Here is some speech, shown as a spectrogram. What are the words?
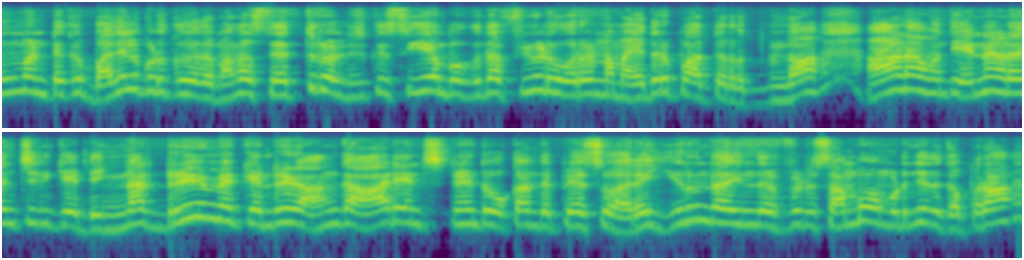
மூமெண்ட்டுக்கு பதில் கொடுக்கும் விதமாக செத்ரோலின்ஸ்க்கு சிஎம் பங்கு தான் ஃபியூடு வரும்னு நம்ம எதிர்பார்த்துருந்தோம். ஆனால் வந்து என்ன நடந்துச்சுன்னு கேட்டிங்கன்னா ட்ரீம் மெக்கென்ட்ரி அங்கே ஆடியன்ஸ்லேருந்து உட்காந்து பேசுவார். இருந்த இந்த சம்பவம் முடிஞ்சதுக்கப்புறம்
